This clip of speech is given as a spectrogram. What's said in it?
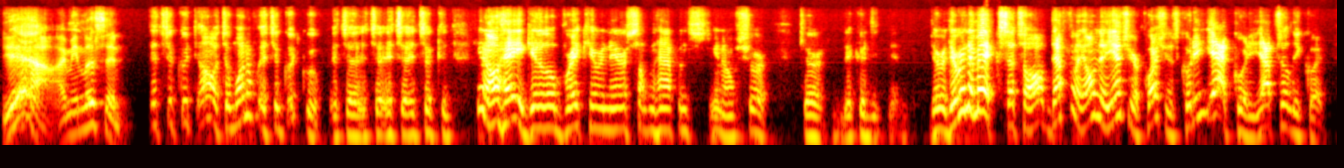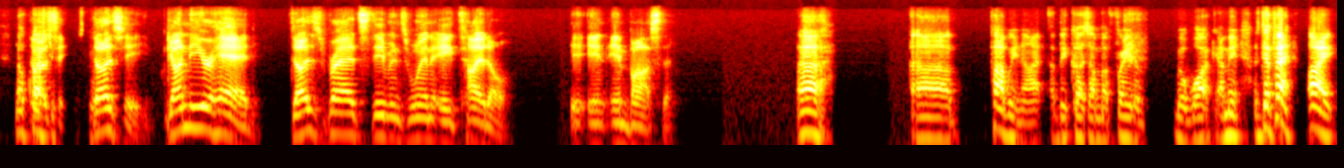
Yeah. I mean, listen, it's a good oh it's a wonderful it's a good group it's a it's a it's a it's a you know hey get a little break here and there something happens you know sure they're they could they're they're in the mix that's all definitely oh the answer to your question is could he yeah could he absolutely could no question does he? Does he? Gun to your head. Does Brad Stevens win a title in, in Boston? uh uh probably not because i'm afraid of Milwaukee. I mean, depend. All right,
